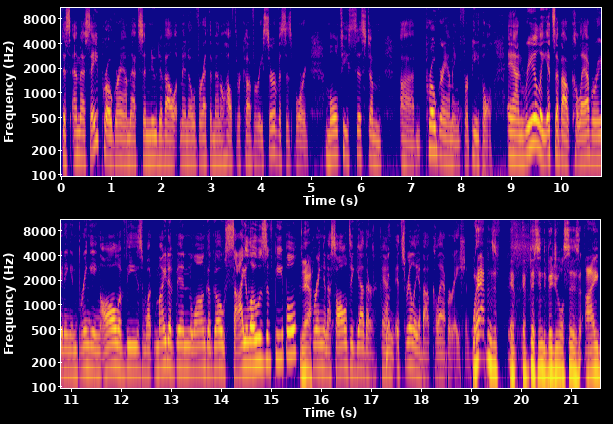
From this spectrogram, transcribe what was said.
this MSA program that's a new development over at the Mental Health Recovery Services Board, multi-system um, programming for people. And really, it's about collaborating and bringing all of these, what might have been long ago silos of people, Yeah. bringing us all together. And it's really about collaboration. What happens if, if, if this individual says, I,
